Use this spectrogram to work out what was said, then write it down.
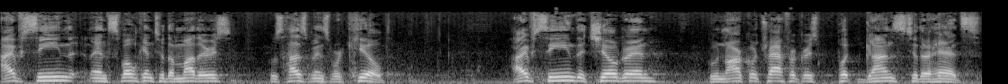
I've seen and spoken to the mothers whose husbands were killed. I've seen the children who narco traffickers put guns to their heads.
